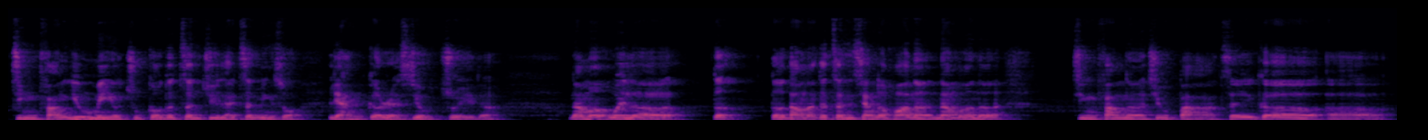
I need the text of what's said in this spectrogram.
警方又没有足够的证据来证明说两个人是有罪的。那么为了得得到那个真相的话呢，那么呢，警方呢就把这个呃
